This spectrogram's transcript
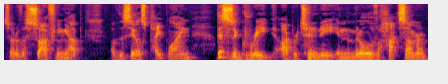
sort of a softening up of the sales pipeline. This is a great opportunity in the middle of a hot summer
